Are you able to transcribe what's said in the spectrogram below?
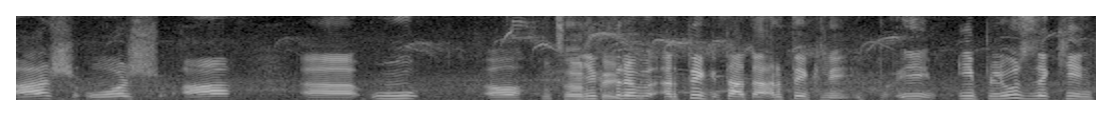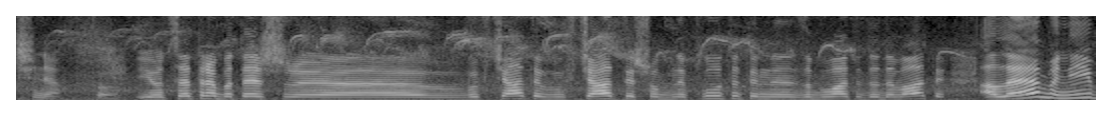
аж, ож, а, а у. О, Ну це їх треба артик, та, та, артиклі і, і плюс закінчення. Так. І оце треба теж е, вивчати, вивчати, щоб не плутати, не забувати додавати. Але мені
